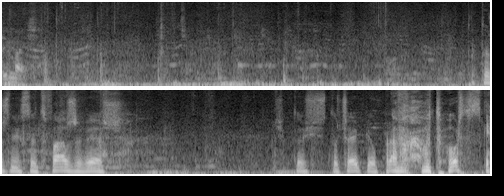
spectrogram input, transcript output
Trzymaj się. Tak też nie chcę twarzy, wiesz. Się ktoś to czepi o prawa autorskie.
